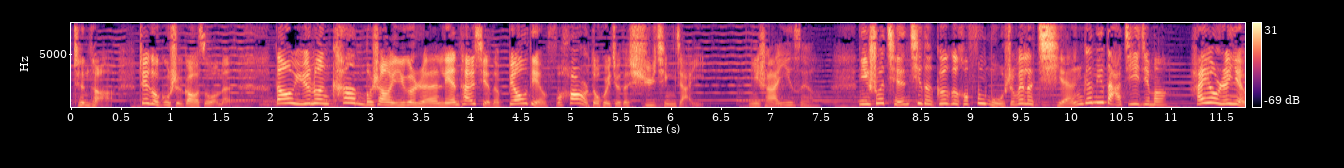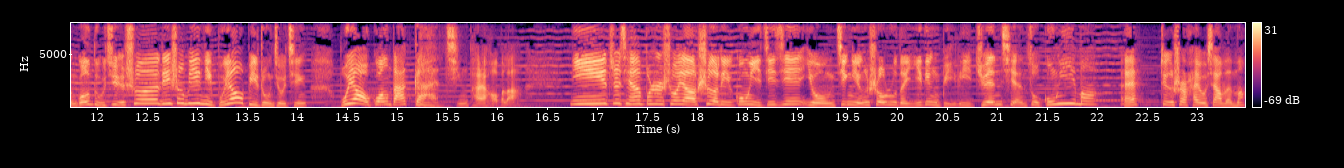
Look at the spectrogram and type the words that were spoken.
真的，这个故事告诉我们，当舆论看不上一个人，连他写的标点符号都会觉得虚情假意。你啥意思呀？你说前妻的哥哥和父母是为了钱跟你打鸡鸡吗？还有人眼光独具，说林生斌你不要避重就轻，不要光打感情牌，好不啦？你之前不是说要设立公益基金，用经营收入的一定比例捐钱做公益吗？哎，这个事儿还有下文吗？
